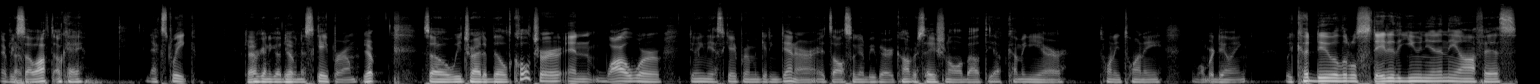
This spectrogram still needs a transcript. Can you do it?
Every Okay. so often, okay, next week Okay. we're gonna go do Yep. an escape room. Yep. So we try to build culture, and while we're doing the escape room and getting dinner, it's also gonna be very conversational about the upcoming year, 2020, and what we're doing. We could do a little State of the Union in the office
